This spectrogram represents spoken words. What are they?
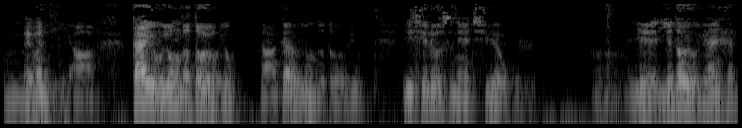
没问题啊？该有用的都有用啊，该有用的都有用。一七六四年七月五日，嗯，也也都有元神。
